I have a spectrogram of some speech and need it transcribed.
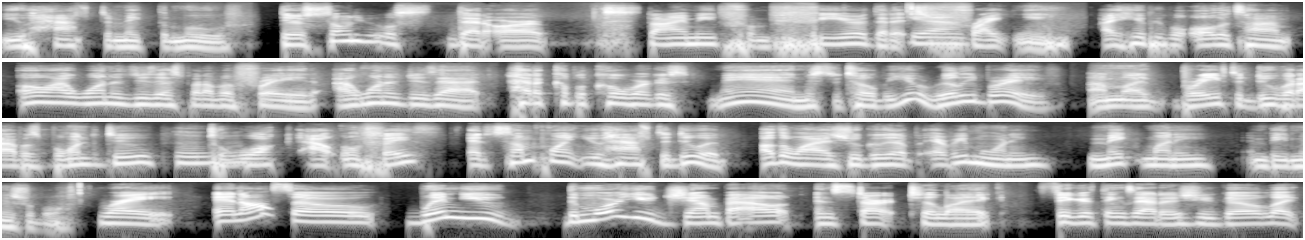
You have to make the move. There's so many people that are stymied from fear that it's Yeah. frightening. I hear people all the time, "Oh, I want to do this, but I'm afraid. I want to do that." Had a couple of coworkers, "Man, Mr. Toby, you're really brave." I'm like, "Brave to do what I was born to do, to Mhm. walk out on faith." At some point, you have to do it. Otherwise, you'll get up every morning, make money, and be miserable. Right. And also, when you, the more you jump out and start to like figure things out as you go, like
